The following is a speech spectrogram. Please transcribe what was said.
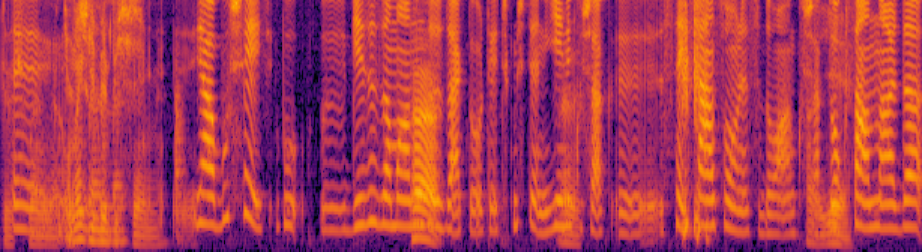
Göçmenler. Onun gibi bir şey mi? Ya bu şey bu e, gezi zamanında Ha. özellikle ortaya çıkmıştı. Yani yeni Evet. kuşak e, 80 sonrası doğan kuşak. Y. 90'larda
